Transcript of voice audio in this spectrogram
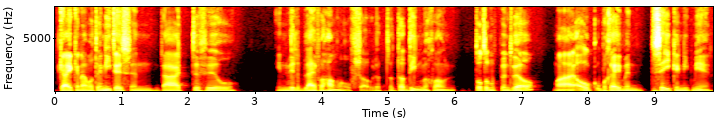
kijken naar wat er niet is en daar te veel in willen blijven hangen of zo. Dat, dat, dat dient me gewoon tot op een punt wel, maar ook op een gegeven moment zeker niet meer.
